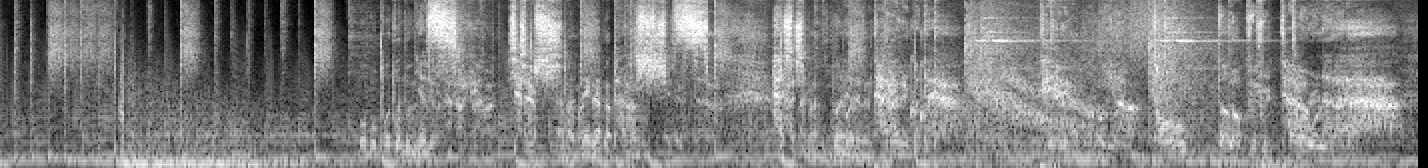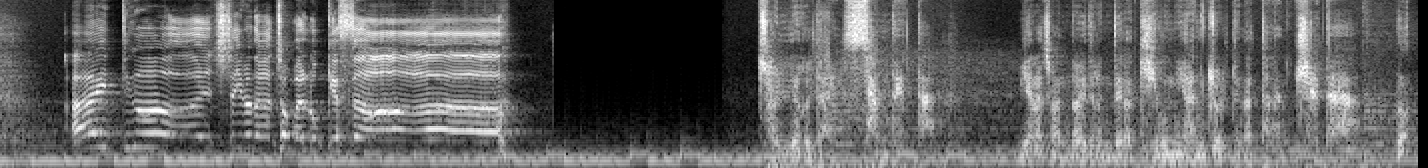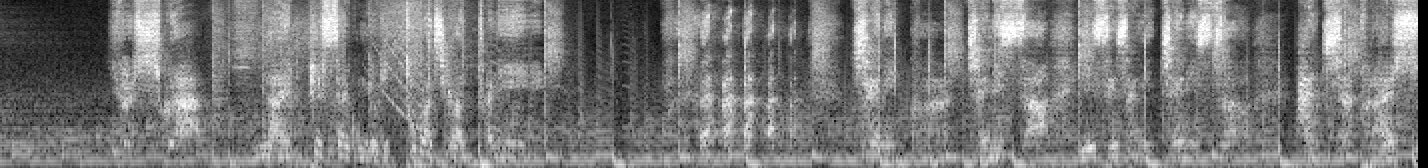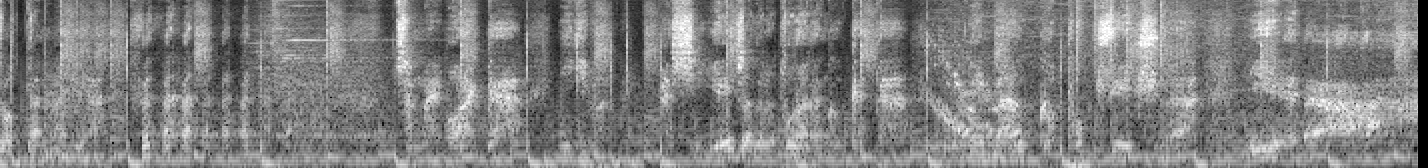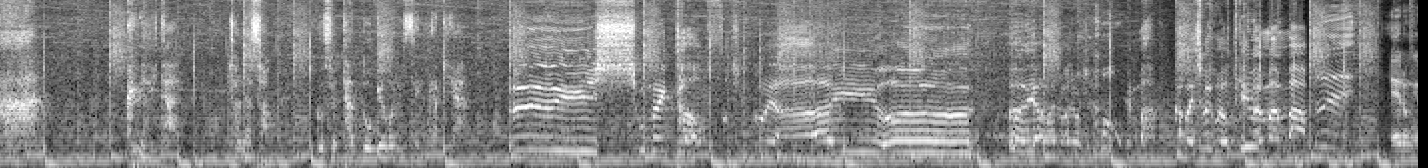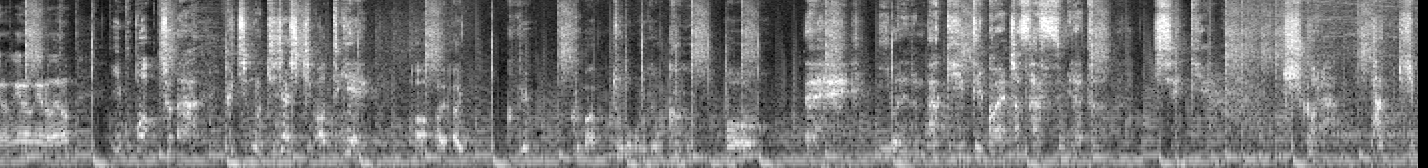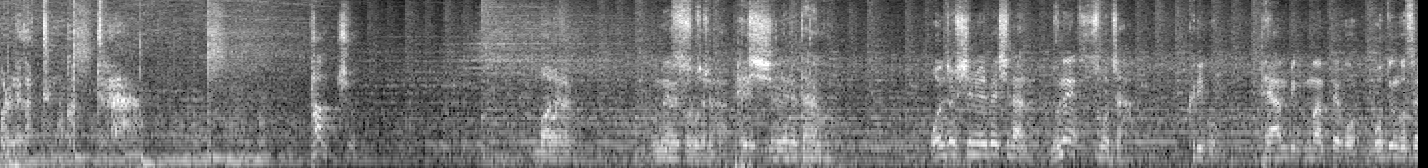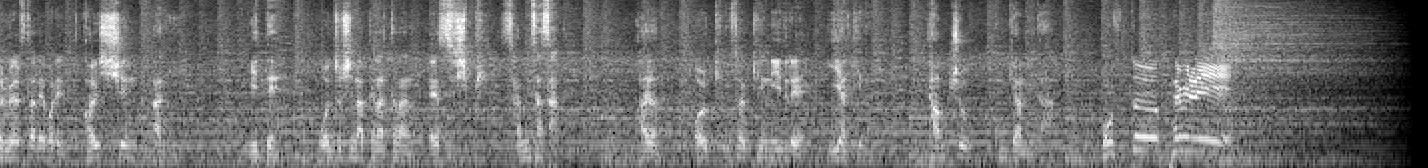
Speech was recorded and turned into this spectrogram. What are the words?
뭐못 보던 녀석 잠시나마 내가 방심했어. 하지만 이번에는 다를 거다. 태양검이여 더욱더 불타올라라. 아이 뜨거워. 진짜 이러다가 정말 녹겠어. 전력을 다해 상대했다. 미안하지만 너희들은 내가 기분이 안 좋을 때 나타난 죄다. 어? 이럴 수가. 나의 필살 공격이 통하지가 않다니. 재밌군, 재밌어. 이 세상이 재밌어. 한참을 알 수 없단 말이야. 정말 뭐랄까, 이 기분 다시 예전으로 돌아간 것 같다. 내 마음껏 복주해주마. 예. 큰일이다. 저 녀석 이곳을 다 녹여버릴 생각이야. 으이씨, 공간이 다 없어질 거야. 이, 어, 어, 야, 맞아, 맞아, 맞아. 어, 마, 가만히 있지 말고 어떻게 해, 마, 마. 에롱 에롱 이 멈춰라 그 친구를 기절시키면 어떡해 아, 아, 아 그게 그만 저도 모르게 가요 어이 번에는 막기 힘들 거야 저 사슴이라도. 제길 죽어라. 바퀴벌레 같은 것들아. 다음 주. 뭐라고 문의 소자가 배신을 했다고. 원조 신을 배신한 문의 소자. 그리고 대한민국만 빼고 모든 곳을 멸살해버린 걸신 아기. 이때 원조 신 앞에 나타난 SCP-343 과연 얽히고 설킨 이들의 이야기는 다음 주 공개합니다. 호스트 패밀리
